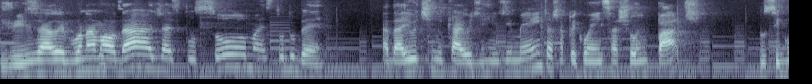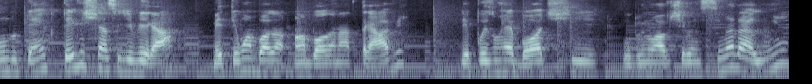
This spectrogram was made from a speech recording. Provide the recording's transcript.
o juiz já levou na maldade, já expulsou, mas tudo bem. Daí o time caiu de rendimento, a Chapecoense achou empate no segundo tempo, teve chance de virar, meteu uma bola, uma bola na trave, depois um rebote, o Bruno Alves chegou em cima da linha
